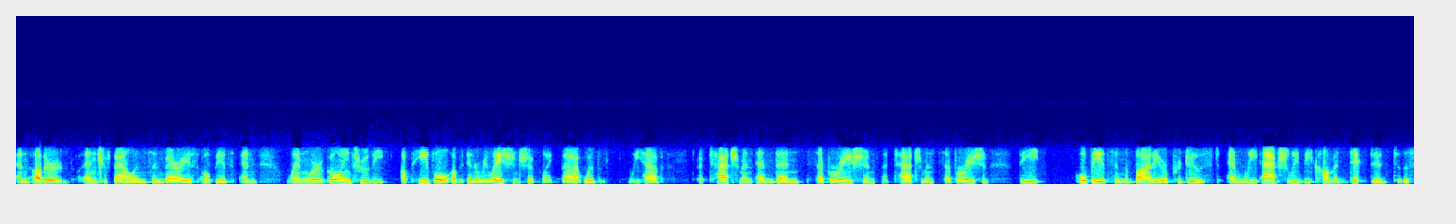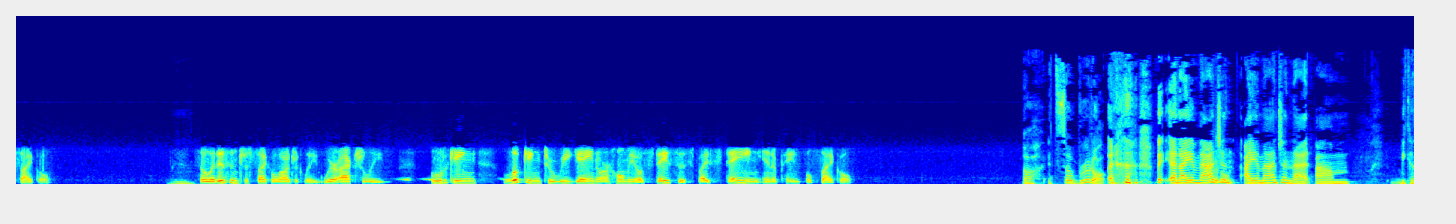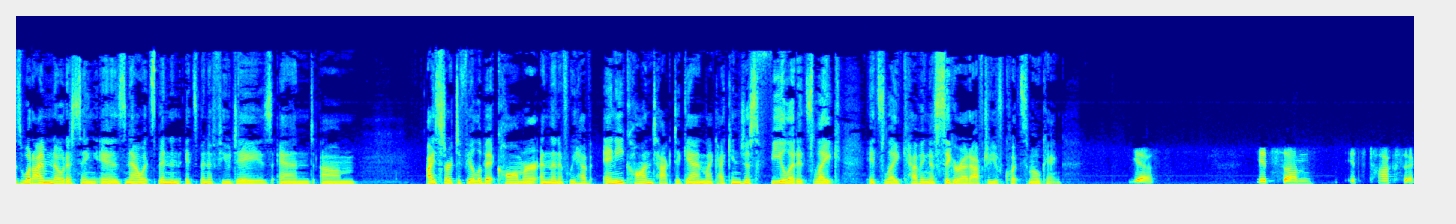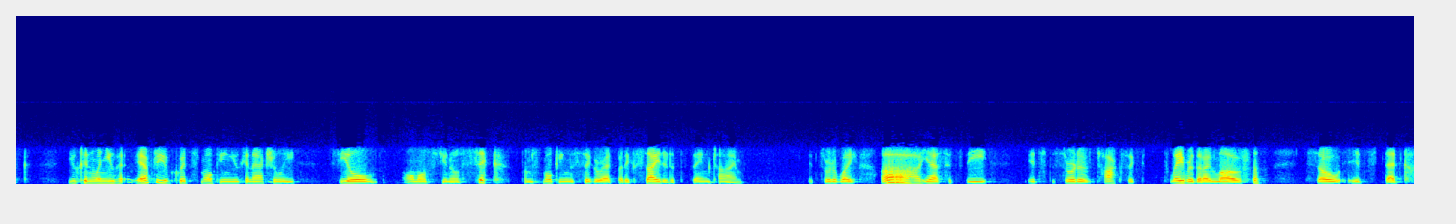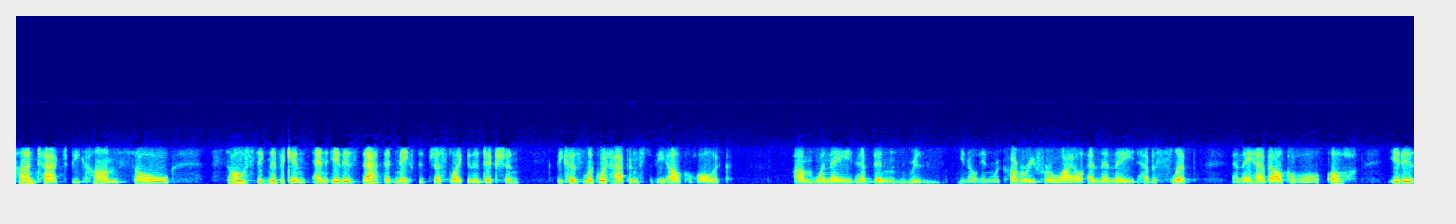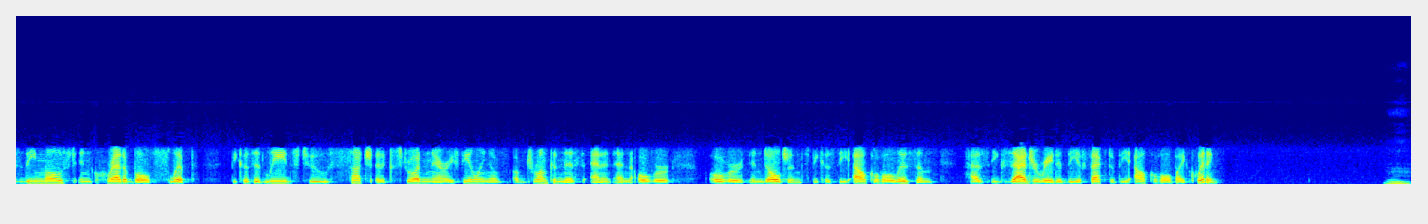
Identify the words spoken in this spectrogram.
and other enkephalins and various opiates. And when we're going through the upheaval of in a relationship like that, with we have attachment and then separation, attachment, separation. The opiates in the body are produced, and we actually become addicted to the cycle. Mm. So it isn't just psychologically. We're actually looking looking to regain our homeostasis by staying in a painful cycle. Oh, it's so brutal. and I imagine I imagine that um, because what I'm noticing is now it's been it's been a few days and um, I start to feel a bit calmer and then if we have any contact again like I can just feel it it's like it's like having a cigarette after you've quit smoking. Yes. It's um it's toxic. You can when you after you've quit smoking, you can actually feel almost, you know, sick from smoking the cigarette but excited at the same time. It's sort of like, ah, oh, yes, it's the it's the sort of toxic flavor that I love. so it's that contact becomes so so significant, and it is that that makes it just like an addiction. Because look what happens to the alcoholic um, when they have been re- you know, in recovery for a while and then they have a slip and they have alcohol. Oh, it is the most incredible slip because it leads to such an extraordinary feeling of, of drunkenness and and over overindulgence because the alcoholism has exaggerated the effect of the alcohol by quitting. Mm.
